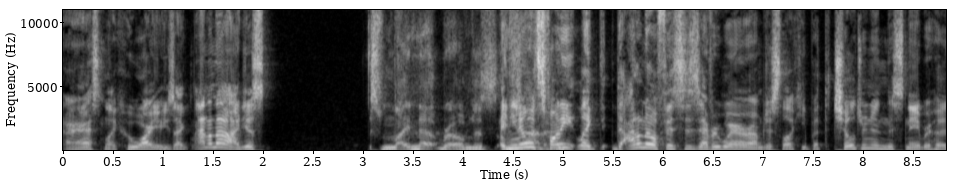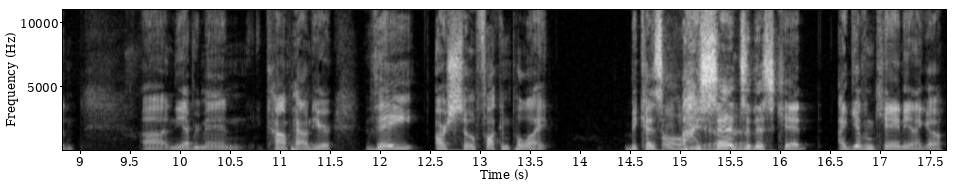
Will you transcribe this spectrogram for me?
I asked him like, "Who are you?" He's like, "I don't know. I just." Just lighten up, bro. I'm just. And I'm you know what's funny? Like, I don't know if this is everywhere or I'm just lucky, but the children in this neighborhood, uh, in the Everyman compound here, they are so fucking polite. Because Oh, I yeah, said to this kid, I give him candy and I go,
